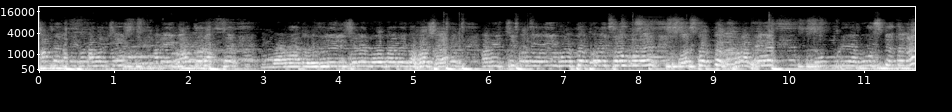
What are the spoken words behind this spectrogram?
সামনে দাঁড়িয়ে কথা বলছিস আমি এই গল্প রাখছে মরা দৌড়ির ছেলে মোবাইলে হোসেন আমি করে এই মুহূর্তে করে চৌমনের অন্তত খোলা ফেলে দুমড়িয়ে মুছতে তো না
